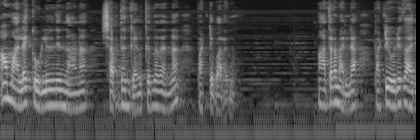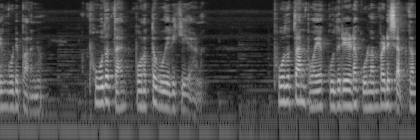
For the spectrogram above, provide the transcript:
ആ മലയ്ക്കുള്ളിൽ നിന്നാണ് ശബ്ദം കേൾക്കുന്നതെന്ന് പട്ടി പറഞ്ഞു. മാത്രമല്ല പട്ടി ഒരു കാര്യം കൂടി പറഞ്ഞു. ഭൂതത്താൻ പുറത്തു പോയിരിക്കുകയാണ്. ഭൂതത്താൻ പോയ കുതിരയുടെ കുളമ്പടി ശബ്ദം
